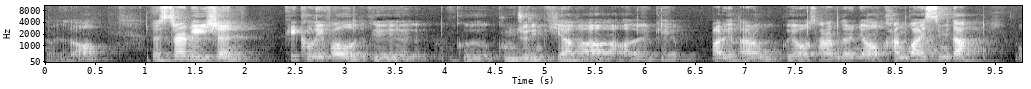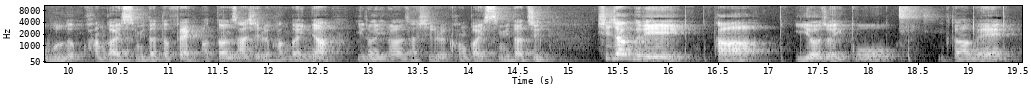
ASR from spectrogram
그러면서 starvation quickly 그, 그 굶주림 기아가 어, 이렇게 빠르게 따라오고 있고요. 사람들은요 간과했습니다. overlook 간과했습니다. the fact 어떤 사실을 간과했냐? 이러이러한 사실을 간과했습니다. 즉 시장들이 다 이어져 있고 그 다음에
